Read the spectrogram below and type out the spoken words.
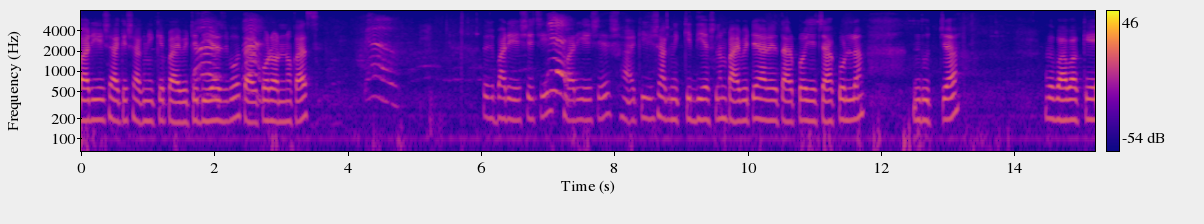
বাড়ি এসে আগে শাগনিকে প্রাইভেটে দিয়ে আসব, তারপর অন্য কাজ। তো বাড়ি এসেছি, বাড়ি এসে কি শাগনিককে দিয়ে আসলাম প্রাইভেটে আর তারপরে যে চা করলাম। দুধ চা তো বাবাকে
